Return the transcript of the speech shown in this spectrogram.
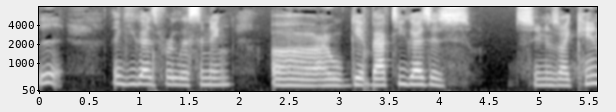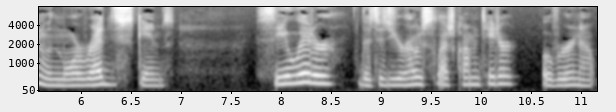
Ugh. Thank you guys for listening. Uh, I will get back to you guys as soon as I can with more Reds games. See you later. This is your host slash commentator. Over and out.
